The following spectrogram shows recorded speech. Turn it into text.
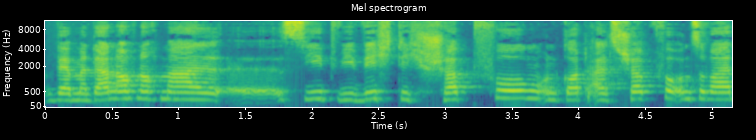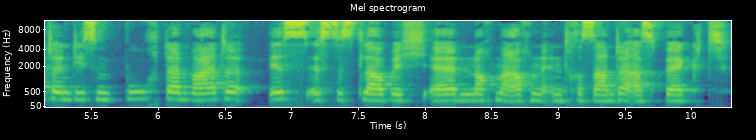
wenn man dann auch noch mal äh, sieht, wie wichtig Schöpfung und Gott als Schöpfer und so weiter in diesem Buch dann weiter ist, ist es, glaube ich, äh, noch mal auch ein interessanter Aspekt.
